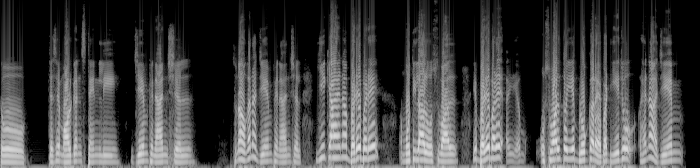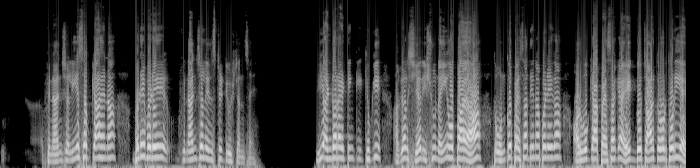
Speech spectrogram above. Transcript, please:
तो जैसे मॉर्गन स्टैनली, जेएम फिनेंशियल सुना होगा ना जेएम फिनेंशियल ये क्या है ना बड़े बड़े मोतीलाल ओसवाल, ये बड़े बड़े ओसवाल तो ये ब्रोकर है बट ये जो है ना, जेएम फाइनेंशियल, ये सब क्या है ना बड़े बड़े फिनेंशियल इंस्टीट्यूशंस हैं। ये अंडर राइटिंग की क्योंकि अगर शेयर इशू नहीं हो पाया तो उनको पैसा देना पड़ेगा। और वो क्या पैसा क्या एक दो चार करोड़ थोड़ी है।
